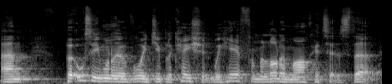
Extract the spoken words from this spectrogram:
um, but also you want to avoid duplication. We hear from a lot of marketers that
